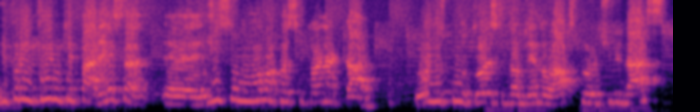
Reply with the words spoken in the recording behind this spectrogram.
E por incrível que pareça, é, isso não é uma coisa que se torna caro. Hoje os produtores que estão tendo altas produtividades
